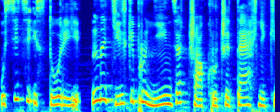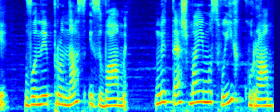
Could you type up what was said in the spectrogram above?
Усі ці історії не тільки про ніндзя, чакру чи техніки, вони про нас із вами. Ми теж маємо своїх курам,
